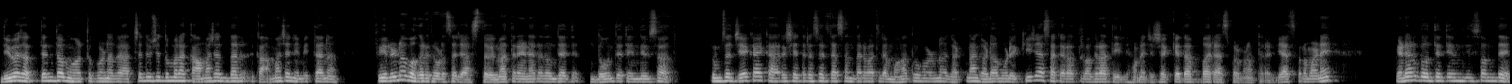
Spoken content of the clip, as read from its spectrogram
दिवस अत्यंत महत्त्वपूर्ण आहे. आजच्या दिवशी तुम्हाला कामाच्या दर कामाच्या निमित्तानं फिरणं वगैरे थोडंसं जास्त होईल. मात्र येणाऱ्या दोन ते दोन ते तीन दिवसात तुमचं जे काही कार्यक्षेत्र असेल त्या संदर्भातल्या महत्त्वपूर्ण घटना, घडामोडी की ज्या सकारात्मक राहतील होण्याची शक्यता बऱ्याच प्रमाणात राहील. याचप्रमाणे येणाऱ्या दोन ते तीन दिवसामध्ये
